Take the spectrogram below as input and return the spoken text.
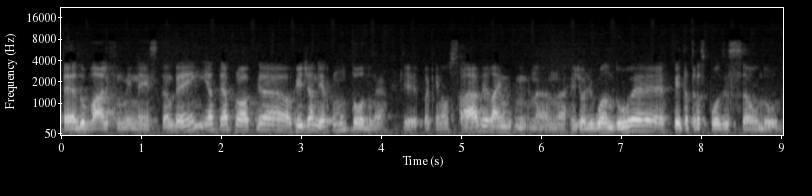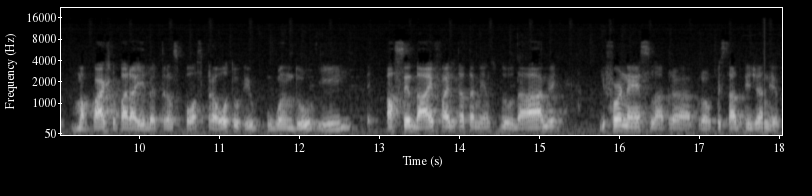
é, do Vale Fluminense também e até a própria Rio de Janeiro como um todo, né? Porque, para quem não sabe, lá em, na, na, região de Guandu é feita a transposição do uma parte do Paraíba é transposta para outro rio, o Guandu, e a SEDAI faz o tratamento do, da água e fornece lá para o estado do Rio de Janeiro.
